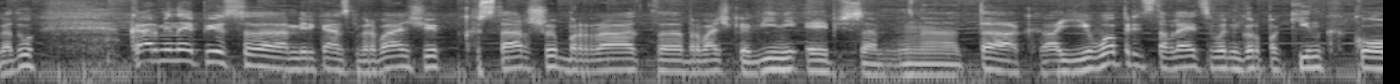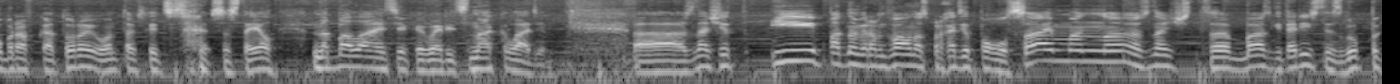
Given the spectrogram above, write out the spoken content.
году Кармен Эпис, американский барабанщик, старший брат э, барабанщика Винни Эписа. Э, Так, а его представляет сегодня группа King Cobra, в которой он, так сказать, состоял на балансе, как говорится, на окладе. А, Значит, и под номером два у нас проходил Пол Саймон, значит, бас-гитарист из группы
